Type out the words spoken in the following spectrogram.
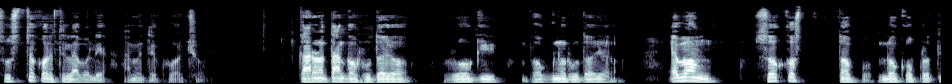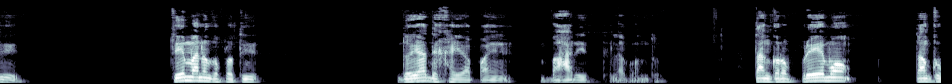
ସୁସ୍ଥ କରିଥିଲା ବୋଲି ଆମେ ଦେଖୁଅଛୁ। କାରଣ ତାଙ୍କ ହୃଦୟ ରୋଗୀ ଭଗ୍ନ ହୃଦୟ ଏବଂ ଶୋକସ୍ତ ଲୋକ ପ୍ରତି ସେମାନଙ୍କ ପ୍ରତି ଦୟା ଦେଖାଇବା ପାଇଁ ବାହାରିଥିଲା ବନ୍ଧୁ। ତାଙ୍କର ପ୍ରେମ ତାଙ୍କୁ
